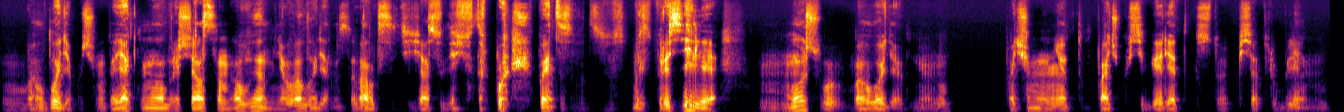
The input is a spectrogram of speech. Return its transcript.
Володя почему-то. Я к нему обращался на «вы», он меня Володя называл, кстати. Сейчас я что-то по, по это вы спросили, можешь, Володя? Ну, почему нет? Пачку сигарет 150 рублей. Ну,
